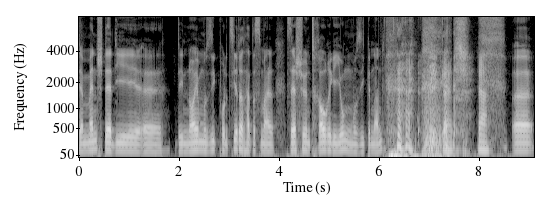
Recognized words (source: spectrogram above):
der Mensch, der die, äh, die neue Musik produziert hat, hat es mal sehr schön traurige Jungenmusik genannt. Geil. Ja. Äh,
